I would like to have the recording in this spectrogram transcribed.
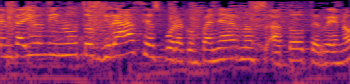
41 minutos. Gracias por acompañarnos a todo terreno.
